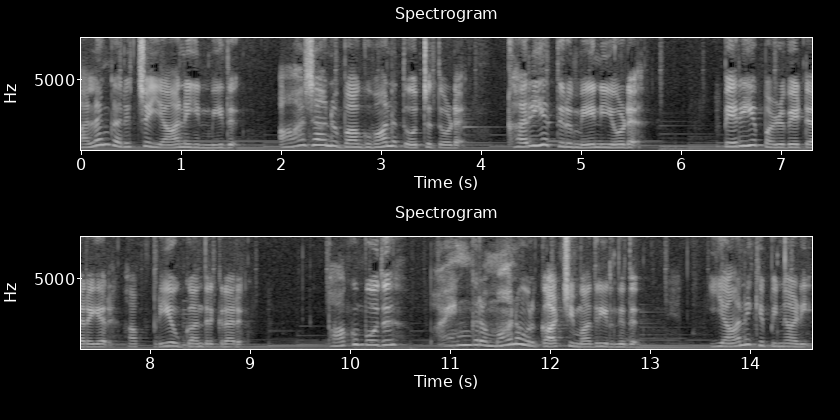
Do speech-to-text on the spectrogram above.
அலங்கரிச்ச யானையின் மீது ஆஜானுபாகுவான தோற்றத்தோட கரிய திருமேனியோட பெரிய பழுவேட்டரையர் அப்படியே உட்கார்ந்துருக்கிறாரு. பார்க்கும்போது பயங்கரமான ஒரு காட்சி மாதிரி இருந்தது. யானைக்கு பின்னாடி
